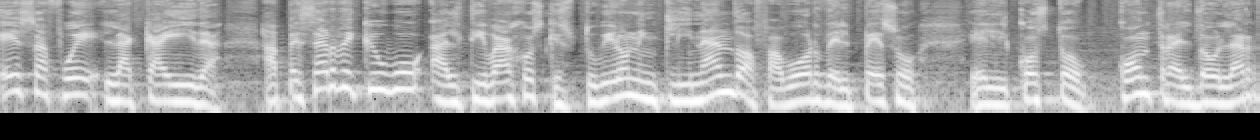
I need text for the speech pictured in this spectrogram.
Esa fue la caída. A pesar de que hubo altibajos que estuvieron inclinando a favor del peso, el costo contra el dólar,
